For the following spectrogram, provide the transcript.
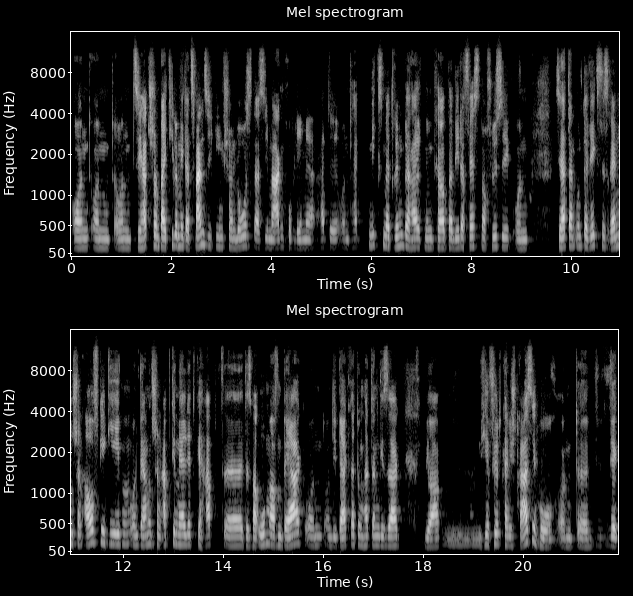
Und, und, und sie hat schon bei Kilometer 20 ging schon los, dass sie Magenprobleme hatte und hat nichts mehr drin behalten im Körper, weder fest noch flüssig. Und Sie hat dann unterwegs das Rennen schon aufgegeben und wir haben uns schon abgemeldet gehabt. Äh, das war oben auf dem Berg und, und die Bergrettung hat dann gesagt, ja, hier führt keine Straße hoch und äh, wir,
